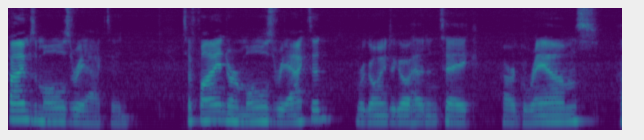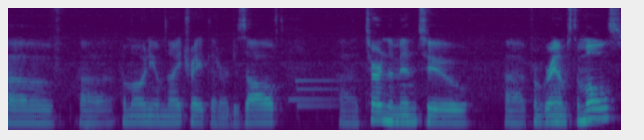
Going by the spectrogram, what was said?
times moles reacted. To find our moles reacted, we're going to go ahead and take our grams of uh, ammonium nitrate that are dissolved, uh, turn them into, uh, from grams to moles.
